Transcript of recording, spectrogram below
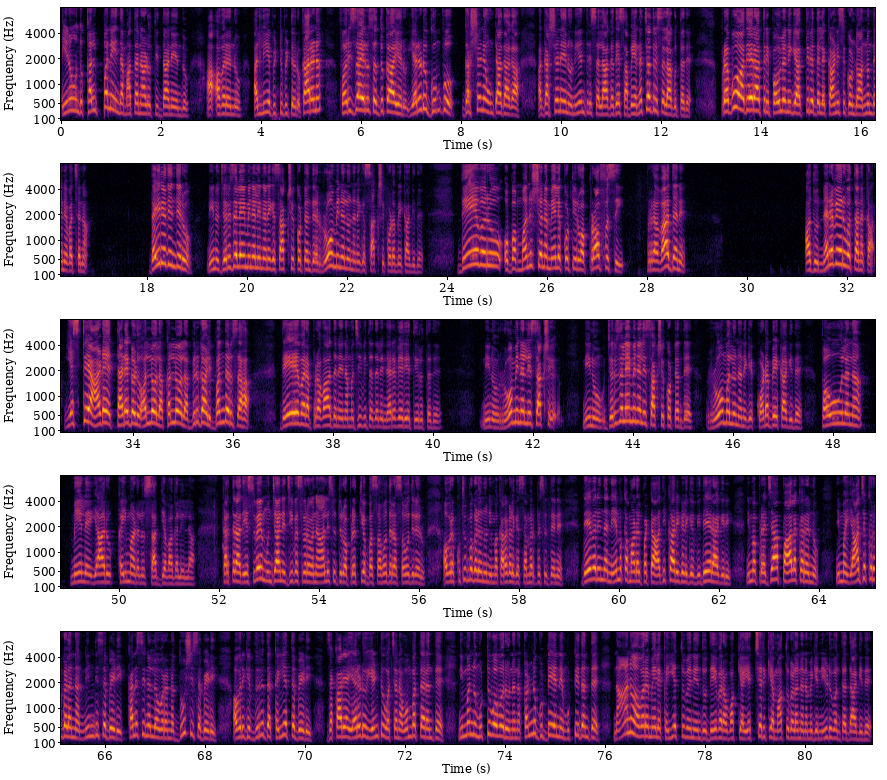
ಏನೋ ಒಂದು ಕಲ್ಪನೆಯಿಂದ ಮಾತನಾಡುತ್ತಿದ್ದಾನೆ ಎಂದು ಅವರನ್ನು ಅಲ್ಲಿಯೇ ಬಿಟ್ಟು ಬಿಟ್ಟರು. ಕಾರಣ, ಫರಿಸಾಯರು, ಸದ್ದುಕಾಯರು ಎರಡು ಗುಂಪು ಘರ್ಷಣೆ ಉಂಟಾದಾಗ ಆ ಘರ್ಷಣೆಯನ್ನು ನಿಯಂತ್ರಿಸಲಾಗದೆ ಸಭೆಯನ್ನು ಚದುರಿಸಲಾಗುತ್ತದೆ. ಪ್ರಭು ಅದೇ ರಾತ್ರಿ ಪೌಲನಿಗೆ ಹತ್ತಿರದಲ್ಲೇ ಕಾಣಿಸಿಕೊಂಡು ಹನ್ನೊಂದನೇ ವಚನ. ಧೈರ್ಯದಿಂದಿರು, ನೀನು ಜೆರುಸಲೇಮಿನಲ್ಲಿ ನನಗೆ ಸಾಕ್ಷಿ ಕೊಟ್ಟಂತೆ ರೋಮಿನಲ್ಲೂ ನನಗೆ ಸಾಕ್ಷಿ ಕೊಡಬೇಕಾಗಿದೆ. ದೇವರು ಒಬ್ಬ ಮನುಷ್ಯನ ಮೇಲೆ ಕೊಟ್ಟಿರುವ ಪ್ರಾಫಸಿ ಪ್ರವಾದನೆ. ಅದು ನೆರವೇರುವ ತನಕ ಎಷ್ಟೇ ಅಡೆ ತಡೆಗಳು, ಅಲ್ಲೋಲ, ಕಲ್ಲೋಲ, ಬಿರುಗಾಳಿ ಬಂದರೂ ಸಹ ದೇವರ ಪ್ರವಾದನೆ ನಮ್ಮ ಜೀವಿತದಲ್ಲಿ ನೆರವೇರಿಯತ್ತಿರುತ್ತದೆ ನೀನು ರೋಮಿನಲ್ಲಿ ಸಾಕ್ಷಿ, ನೀನು ಜೆರುಸಲೇಮಿನಲ್ಲಿ ಸಾಕ್ಷಿ ಕೊಟ್ಟಂತೆ ರೋಮಲು ನನಗೆ ಕೊಡಬೇಕಾಗಿದೆ. ಪೌಲನ ಮೇಲೆ ಯಾರು ಕೈ ಮಾಡಲು ಸಾಧ್ಯವಾಗಲಿಲ್ಲ. ಕರ್ತರಾದ ಯೇಸುವೆ, ಮುಂಜಾನೆ ಜೀವಸ್ವರವನ್ನು ಆಲಿಸುತ್ತಿರುವ ಪ್ರತಿಯೊಬ್ಬ ಸಹೋದರ ಸಹೋದರಿಯರು, ಅವರ ಕುಟುಂಬಗಳನ್ನು ನಿಮ್ಮ ಕರಗಳಿಗೆ ಸಮರ್ಪಿಸುತ್ತೇನೆ. ದೇವರಿಂದ ನೇಮಕ ಮಾಡಲ್ಪಟ್ಟ ಅಧಿಕಾರಿಗಳಿಗೆ ವಿಧೇಯರಾಗಿರಿ. ನಿಮ್ಮ ಪ್ರಜಾಪಾಲಕರನ್ನು ನಿಮ್ಮ ಯಾಜಕರುಗಳನ್ನು ನಿಂದಿಸಬೇಡಿ ಕನಸಿನಲ್ಲೂ ಅವರನ್ನು ದೂಷಿಸಬೇಡಿ, ಅವರಿಗೆ ವಿರುದ್ಧ ಕೈಯೆತ್ತಬೇಡಿ. ಜಕಾರ್ಯ ಎರಡು ಎಂಟು ವಚನ ಒಂಬತ್ತರಂತೆ, ನಿಮ್ಮನ್ನು ಮುಟ್ಟುವವರು ನನ್ನ ಕಣ್ಣು ಗುಡ್ಡೆಯನ್ನೇ ಮುಟ್ಟಿದಂತೆ ನಾನು ಅವರ ಮೇಲೆ ಕೈಯೆತ್ತುವೆನು ಎಂದು ದೇವರ ವಾಕ್ಯ ಎಚ್ಚರಿಕೆಯ ಮಾತುಗಳನ್ನು ನಮಗೆ ನೀಡುವಂಥದ್ದಾಗಿದೆ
